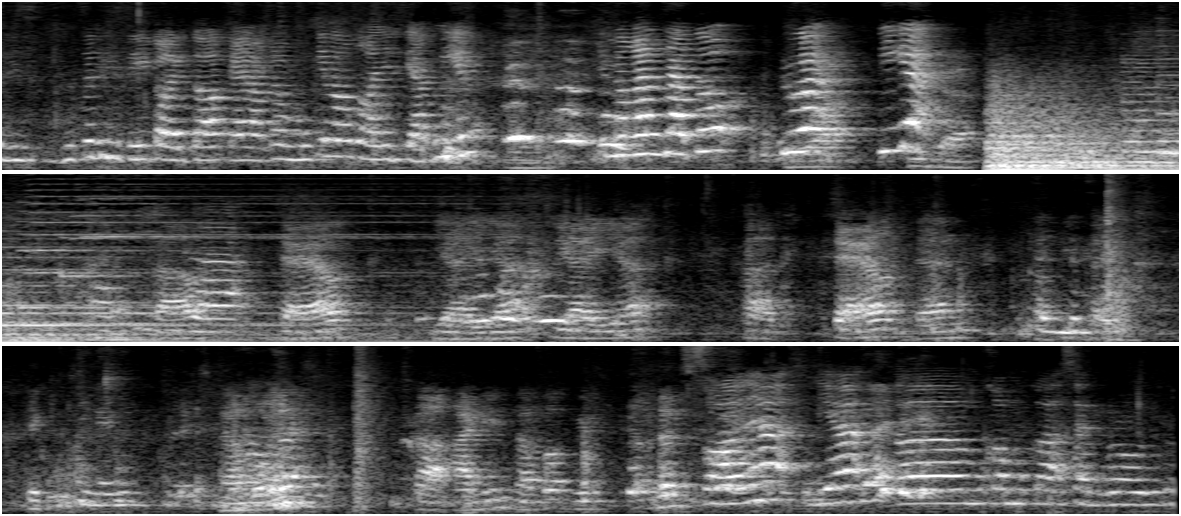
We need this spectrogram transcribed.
sedih, sedih sih kalau ditolak kayak oke, mungkin langsung aja disiapin. Hitungan satu, dua, tiga. Cel, Yaya, Yaya, Kacel, dan Ika. Nah, boleh Kak Anin nampak. Soalnya dia eh, muka-muka sad girl gitu.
